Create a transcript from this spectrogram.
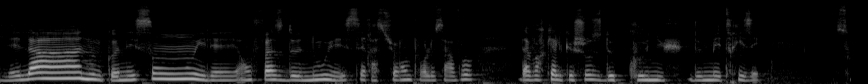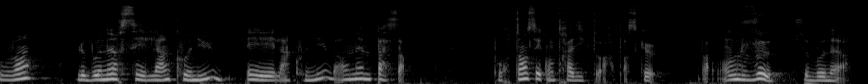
Il est là, nous le connaissons, il est en face de nous et c'est rassurant pour le cerveau d'avoir quelque chose de connu, de maîtrisé. Souvent, le bonheur, c'est l'inconnu, et l'inconnu, bah, on n'aime pas ça. Pourtant, c'est contradictoire, parce que bah, on le veut, ce bonheur.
